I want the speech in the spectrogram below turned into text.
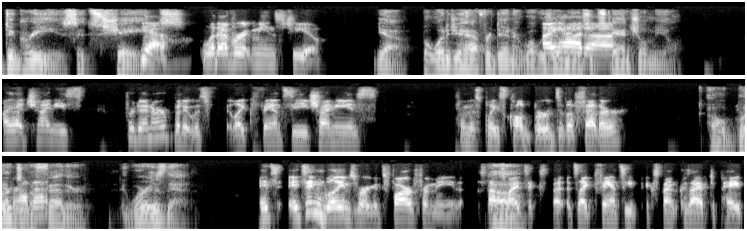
degrees. It's shades. Yeah, whatever it means to you. Yeah, but what did you have for dinner? What was I your had, most uh, substantial meal? I had Chinese for dinner, but it was like fancy Chinese from this place called Birds of a Feather. Oh, birds of a that? feather. Where is that? It's it's in Williamsburg. It's far from me. So that's why Oh. it's exp- it's like fancy expense because I have to pay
